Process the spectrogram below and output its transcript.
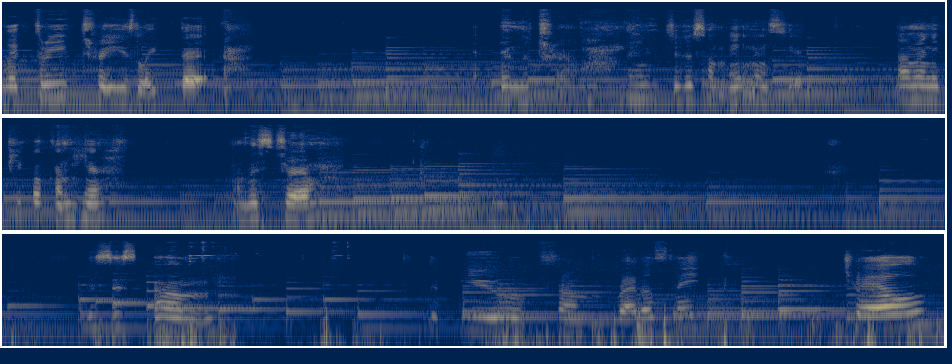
like three trees like that in the trail. They need to do some maintenance here. Not many people come here on this trail. Trail.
